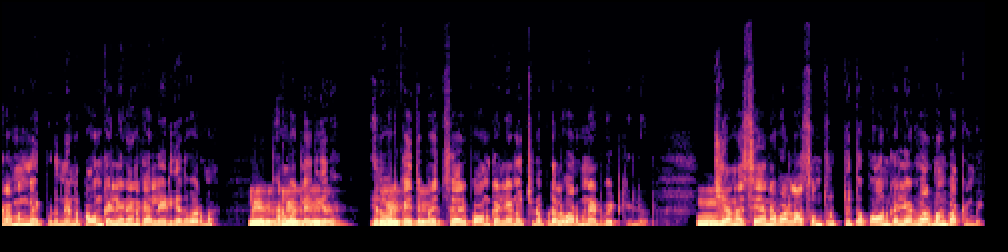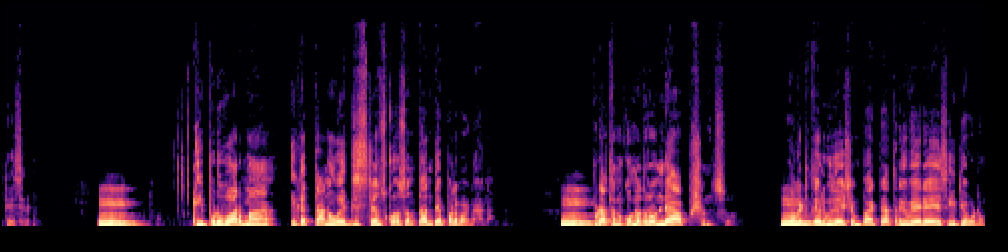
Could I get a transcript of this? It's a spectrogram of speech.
క్రమంగా ఇప్పుడు నిన్న పవన్ కళ్యాణ్ వెనకాల లేడు కదా వర్మ? లేదు, కనబడలేదు లేదు, కదా. ఇదివరకు అయితే. ప్రతిసారి పవన్ కళ్యాణ్ వచ్చినప్పుడల్లా వర్మని అటు పెట్టుకెళ్ళారు ఉమ్, జనసేన వాళ్ళ అసంతృప్తితో పవన్ కళ్యాణ్ వర్మని పక్కన పెట్టేశాడు. ఇప్పుడు వర్మ ఇక తను ఎగ్జిస్టెన్స్ కోసం తను తిప్పలు పడాలి ఉమ్, ఇప్పుడు అతనికి ఉన్నది రెండే ఆప్షన్స్ ఒకటి తెలుగుదేశం పార్టీ అతనికి వేరే సీట్ ఇవ్వడం.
